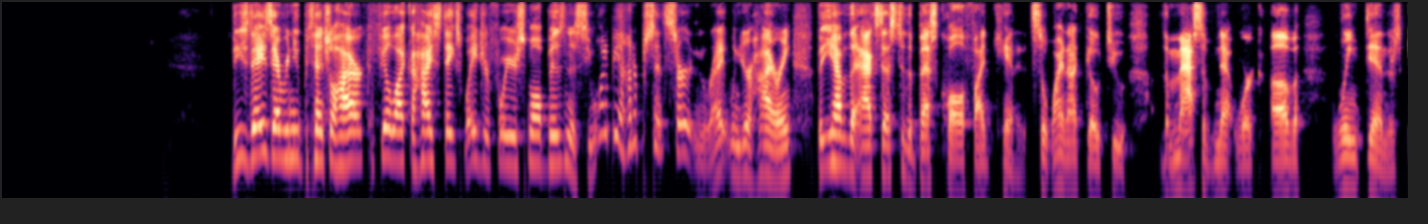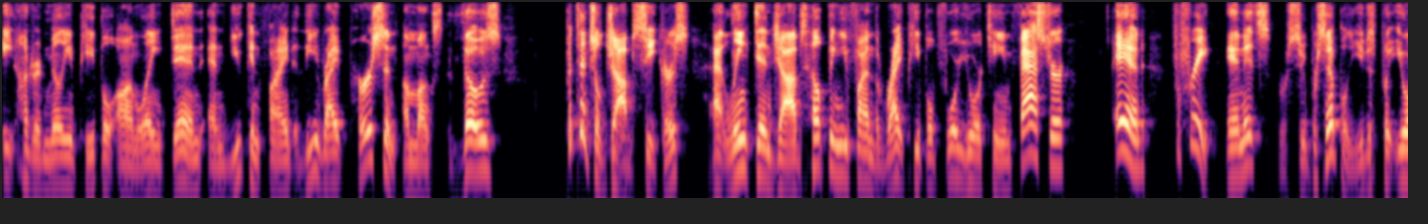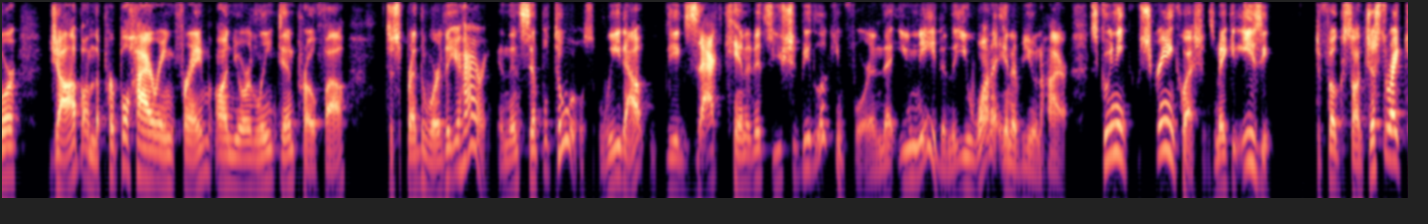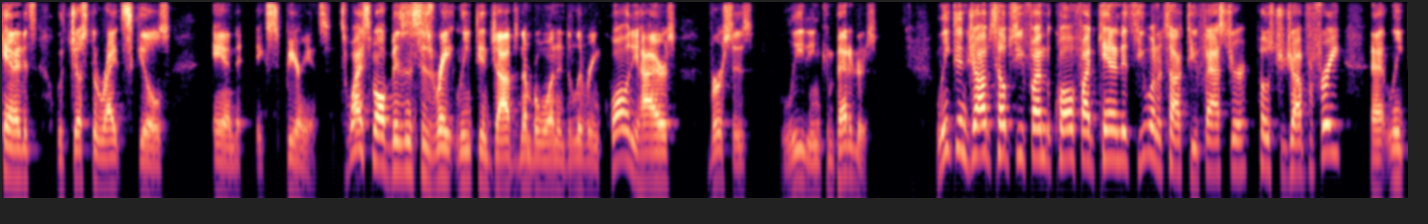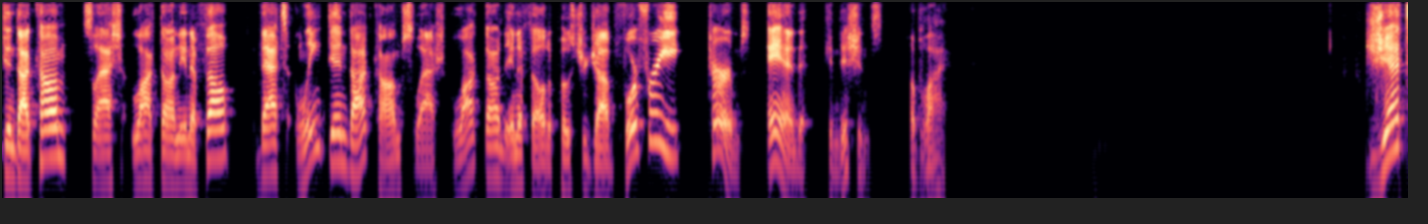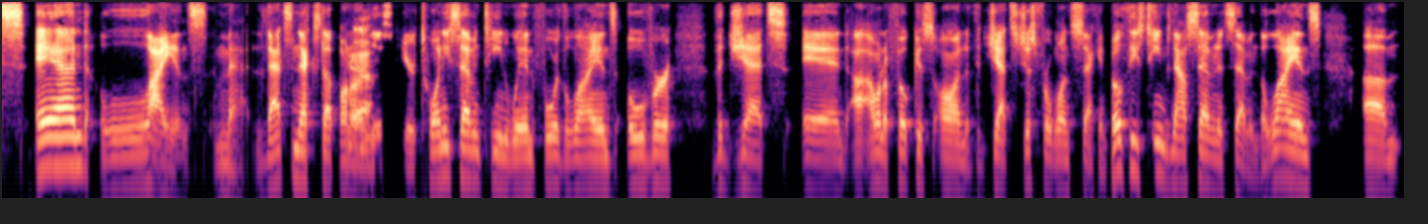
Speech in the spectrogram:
These days, every new potential hire can feel like a high stakes wager for your small business. You want to be 100% certain, right, when you're hiring, that you have the access to the best qualified candidates. So why not go to the massive network of LinkedIn? There's 800 million people on LinkedIn, and you can find the right person amongst those potential job seekers at LinkedIn Jobs, helping you find the right people for your team faster and for free. And it's super simple. You just put your job on the purple hiring frame on your LinkedIn profile to spread the word that you're hiring. And then simple tools weed out the exact candidates you should be looking for and that you need and that you want to interview and hire. Screening screening questions make it easy to focus on just the right candidates with just the right skills and experience. It's why small businesses rate LinkedIn jobs number 1 in delivering quality hires versus leading competitors. LinkedIn Jobs helps you find the qualified candidates you want to talk to faster. Post your job for free at linkedin.com slash locked on NFL. That's linkedin.com slash locked on NFL to post your job for free. Terms and conditions apply. Jets and Lions, Matt. That's next up on yeah. our list here. 2017 win for the Lions over the Jets. And I, I want to focus on the Jets just for one second. Both these teams now seven and seven. The Lions, um,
